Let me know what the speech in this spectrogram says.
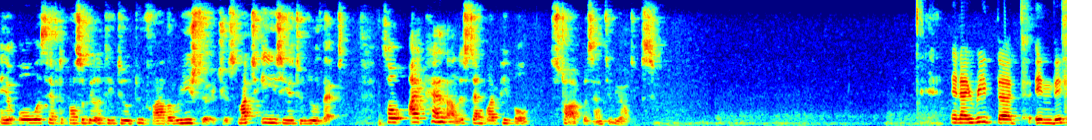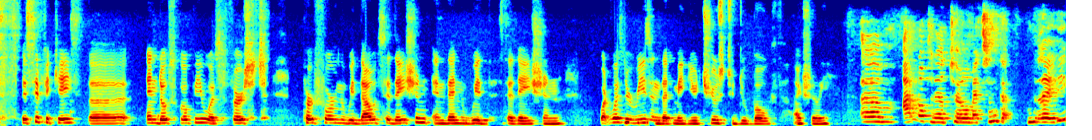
and you always have the possibility to do further research. It's much easier to do that. So I can understand why people start with antibiotics. And I read that in this specific case, the endoscopy was first performed without sedation and then with sedation. What was the reason that made you choose to do both, actually? Um, I'm not an internal medicine lady.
